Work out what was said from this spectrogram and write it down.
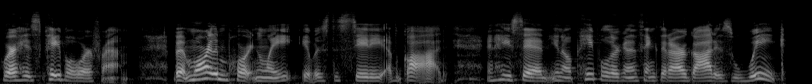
where his people were from. But more importantly, it was the city of God. And he said, you know, people are going to think that our God is weak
